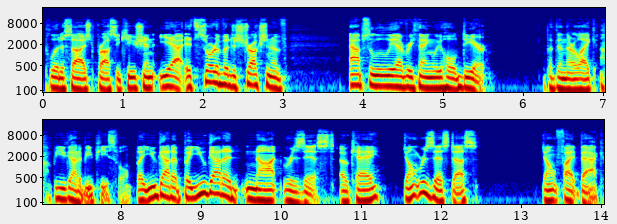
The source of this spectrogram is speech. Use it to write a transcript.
politicized prosecution. Yeah, it's sort of a destruction of absolutely everything we hold dear. But then they're like, oh, but you got to be peaceful. But you got to but you got to not resist, okay? Don't resist us. Don't fight back.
